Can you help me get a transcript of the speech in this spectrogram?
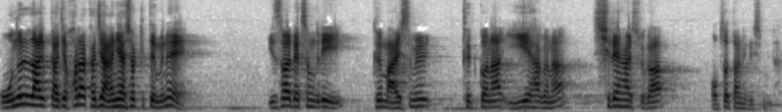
오늘날까지 허락하지 아니하셨기 때문에 이스라엘 백성들이 그 말씀을 듣거나 이해하거나 실행할 수가 없었다는 것입니다. 그러니까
